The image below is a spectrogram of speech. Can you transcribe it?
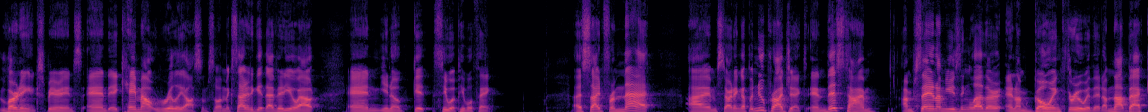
learning experience, and it came out really awesome. So I'm excited to get that video out and you know get see what people think. Aside from that, I'm starting up a new project, and this time I'm saying I'm using leather and I'm going through with it. I'm not back.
